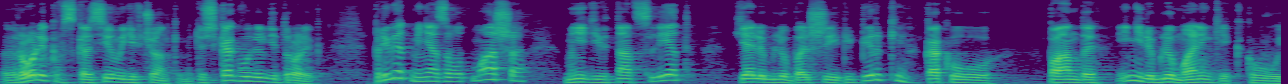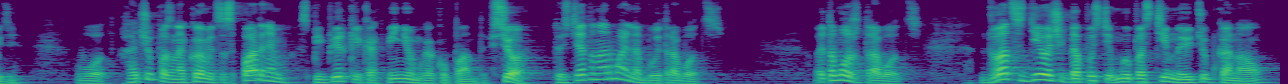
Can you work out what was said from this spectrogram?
роликов с красивыми девчонками. То есть как выглядит ролик? Привет, меня зовут Маша, мне 19 лет, я люблю большие пипирки, как у панды, и не люблю маленькие, как у Вуди. Вот. Хочу познакомиться с парнем с пипиркой как минимум, как у панды. Все. То есть это нормально будет работать. Это может работать. 20 девочек, допустим, мы постим на YouTube канал.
